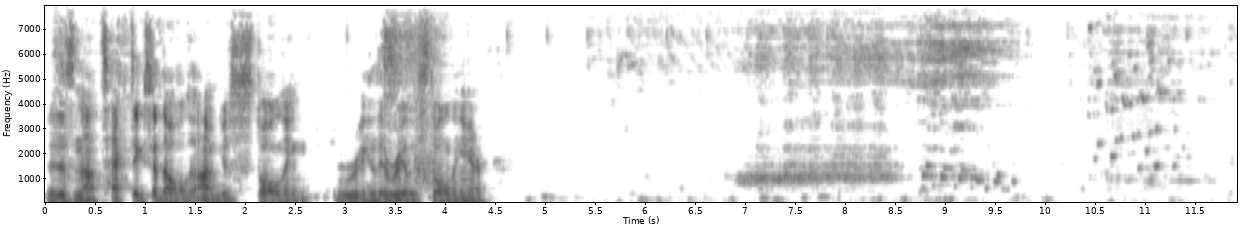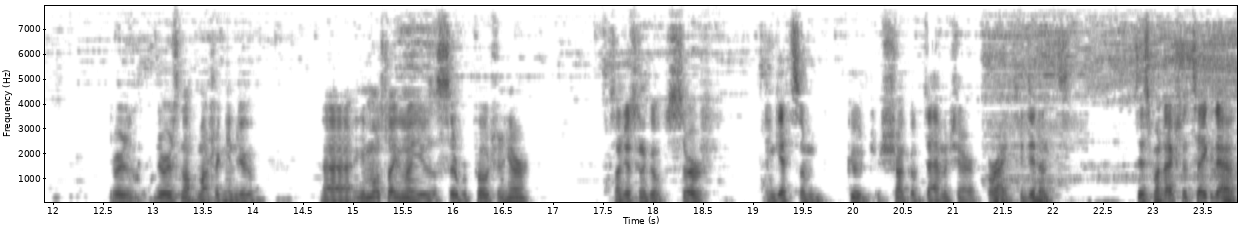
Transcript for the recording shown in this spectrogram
This is not tactics at all, I'm just stalling, really, really stalling here. There is, there is not much I can do. Uh, he most likely gonna use a silver potion here, so I'm just gonna go surf and get some good chunk of damage here. Alright, he didn't. This might actually take it out.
